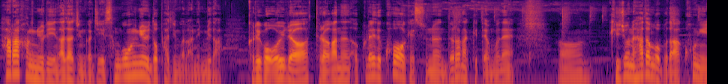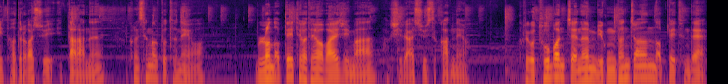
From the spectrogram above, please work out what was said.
하락 확률이 낮아진 거지 성공 확률이 높아진 건 아닙니다. 그리고 오히려 들어가는 업그레이드 코어 개수는 늘어났기 때문에 어, 기존에 하던 것보다 콩이 더 들어갈 수 있다라는 그런 생각도 드네요. 물론 업데이트가 되어 봐야지만 확실히 알 수 있을 것 같네요. 그리고 두 번째는 미궁 던전 업데이트인데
